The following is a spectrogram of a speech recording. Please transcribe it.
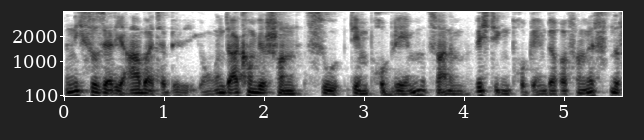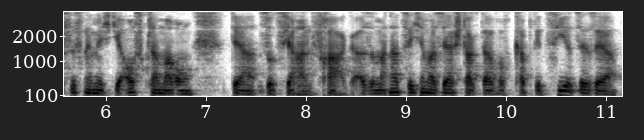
nicht so sehr die Arbeiterbewegung. Und da kommen wir schon zu dem Problem, zu einem wichtigen Problem der Reformisten. Das ist nämlich die Ausklammerung der sozialen Frage. Also man hat sich immer sehr stark darauf kapriziert, sehr, sehr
